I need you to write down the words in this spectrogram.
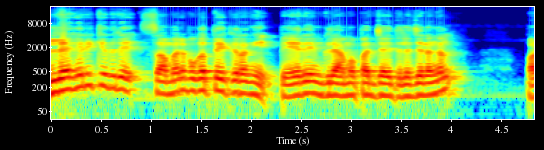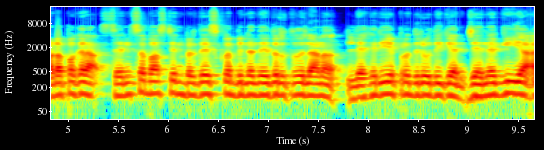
ലഹരിക്കെതിരെ സമരമുഖത്തേക്കിറങ്ങി പേരയും ഗ്രാമപഞ്ചായത്തിലെ ജനങ്ങൾ. പടപ്പകര സെന്റ് സെബാസ്റ്റ്യൻ ബ്രദേഴ്സ് ക്ലബിന്റെ നേതൃത്വത്തിലാണ് ലഹരിയെ പ്രതിരോധിക്കാൻ ജനകീയ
